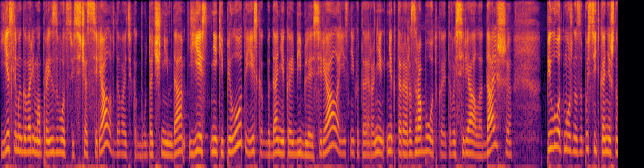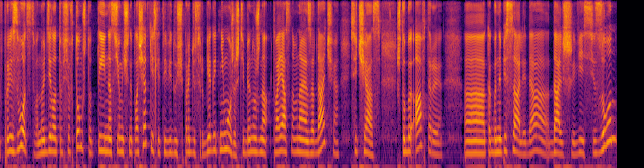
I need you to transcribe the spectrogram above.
Если мы говорим о производстве сейчас сериалов, давайте как бы уточним, да, есть некий пилот и есть как бы, да, некая библия сериала, есть некоторая, не, некоторая разработка этого сериала. Дальше пилот можно запустить, конечно, в производство, но дело-то все в том, что ты на съемочной площадке, если ты ведущий продюсер, бегать не можешь. Тебе нужна твоя основная задача сейчас, чтобы авторы э, как бы написали, да, дальше весь сезон,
